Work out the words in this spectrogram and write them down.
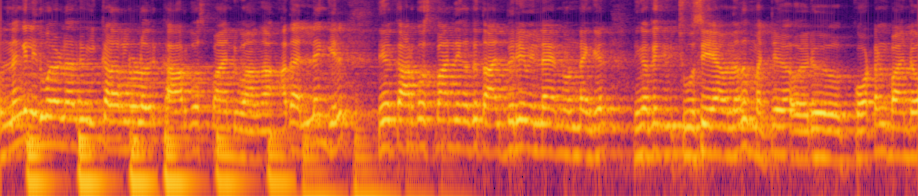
ഒന്നെങ്കിൽ ഇതുപോലുള്ള ഒരു ഈ കളറിലുള്ള ഒരു കാർഗോസ് പാന്റ് വാങ്ങുക. അതല്ലെങ്കിൽ നിങ്ങൾ കാർഗോസ് പാന്റ് നിങ്ങൾക്ക് താല്പര്യമില്ല എന്നുണ്ടെങ്കിൽ നിങ്ങൾക്ക് ചൂസ് ചെയ്യാവുന്നത് മറ്റ് ഒരു കോട്ടൺ പാന്റോ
